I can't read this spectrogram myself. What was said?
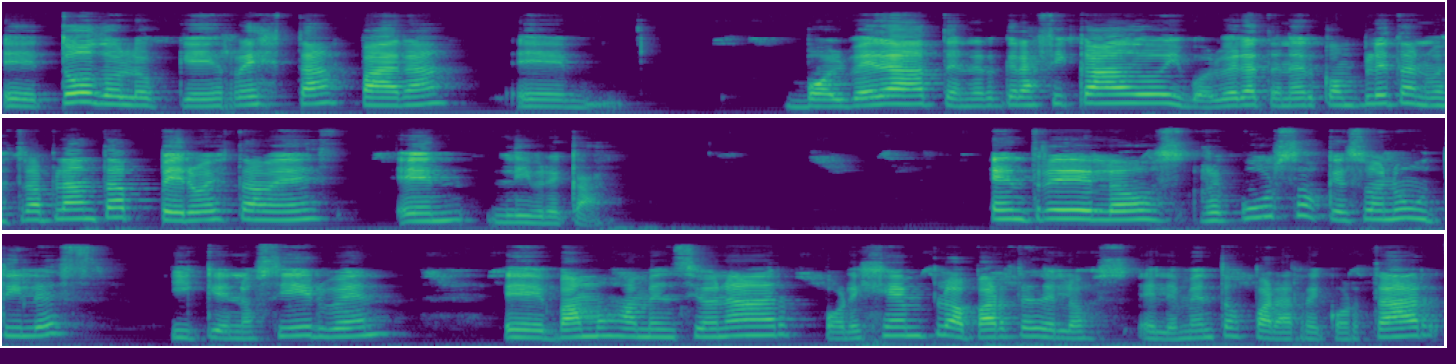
eh, todo lo que resta para em, volver a tener graficado y volver a tener completa nuestra planta, pero esta vez en LibreCAD. Entre los recursos que son útiles y que nos sirven, eh, vamos a mencionar, por ejemplo, aparte de los elementos para recortar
